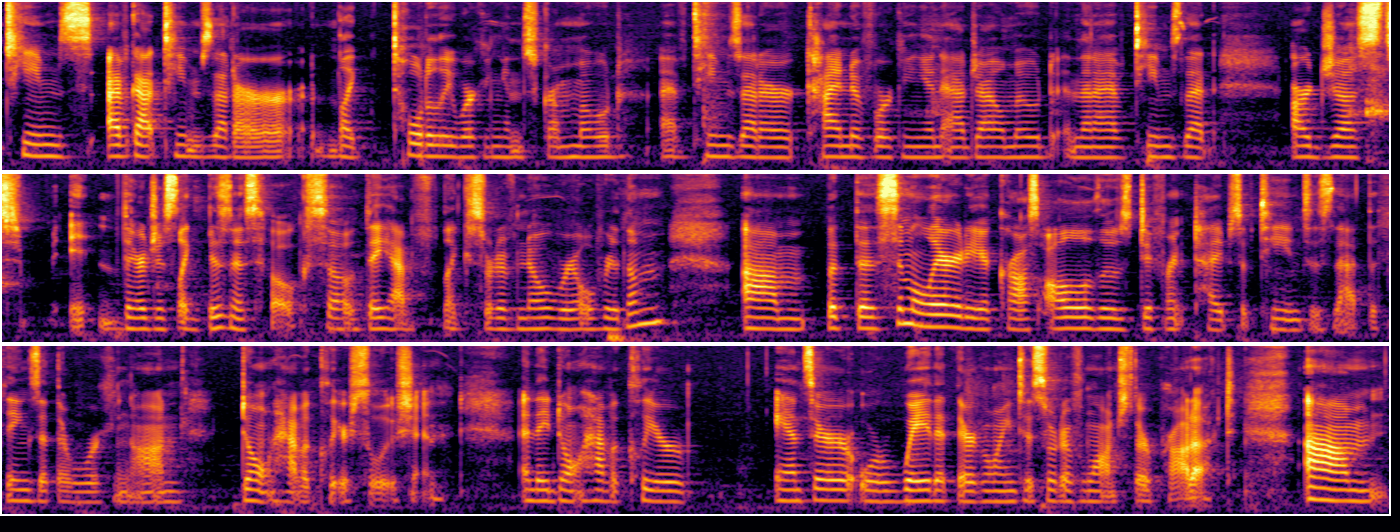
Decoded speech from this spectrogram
teams, I've got teams that are like totally working in Scrum mode. I have teams that are kind of working in Agile mode. And then I have teams that are just, they're just like business folks. So they have like sort of no real rhythm. Um, but the similarity across all of those different types of teams is that the things that they're working on don't have a clear solution and they don't have a clear answer or way that they're going to sort of launch their product. Um,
